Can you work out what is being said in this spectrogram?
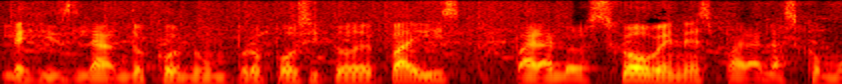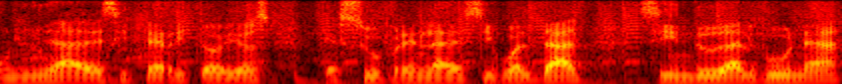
legislando con un propósito de país para los jóvenes, para las comunidades y territorios que sufren la desigualdad. Sin duda alguna,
